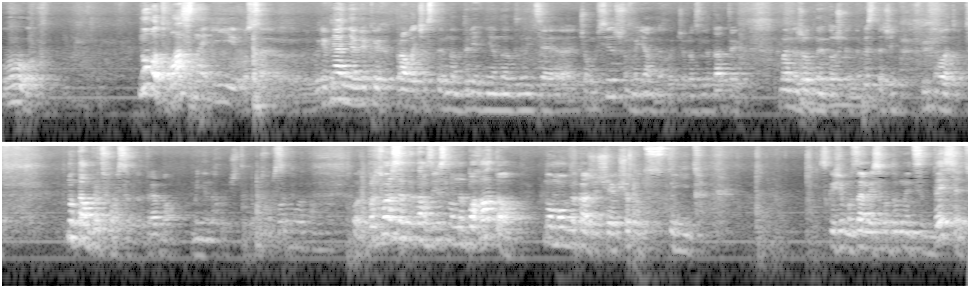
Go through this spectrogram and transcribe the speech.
От. Ну от, власне, і усе. Рівняння, в яких права частина дорівнює на одиниці е, чомусь іншому, я не хочу розглядати. В мене жодної дошки не вистачить. От. Ну там бродфорсити треба, мені не хочеться бродфорсити. От, Протфорсити там, звісно, небагато. Ну, мовно кажучи, якщо тут стоїть, скажімо, замість одиниці 10,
